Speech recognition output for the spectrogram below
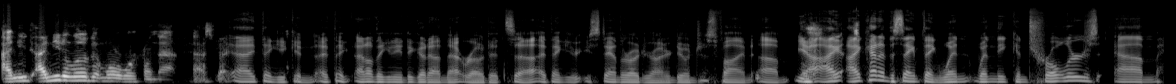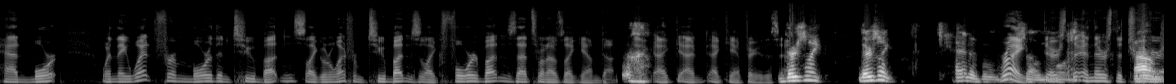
I need, I need a little bit more work on that aspect. I think you can. I think I don't think you need to go down that road. It's. Uh, I think you you stay on the road you're on. You're doing just fine. Um, yeah, I I kind of the same thing. When when the controllers um had more. When they went from more than two buttons, like when it went from two buttons to like four buttons, that's when I was like, "Yeah, I'm done. I I, I can't figure this out." There's like, there's like ten of them. right there's the, and there's the triggers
